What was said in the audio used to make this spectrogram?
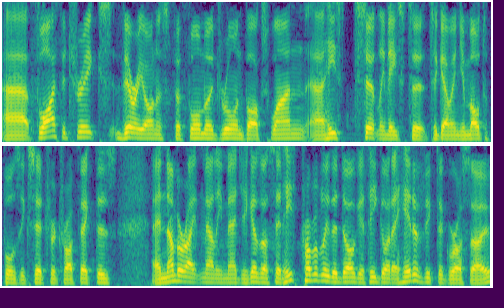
Uh, Fly for Tricks, very honest performer, drawn box one. Uh, he certainly needs to, to go in your multiples, etc., trifectas. And number eight, Mally Magic, as I said, he's probably the dog. If he got ahead of Victor Grosso,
